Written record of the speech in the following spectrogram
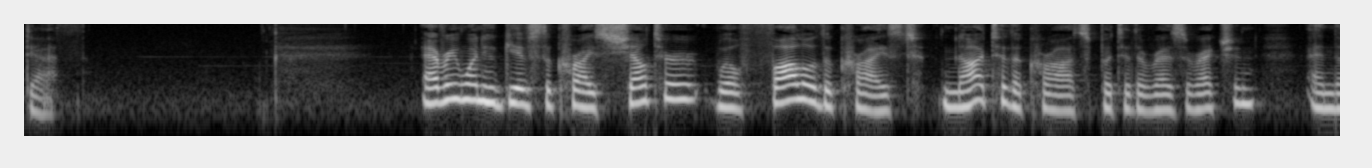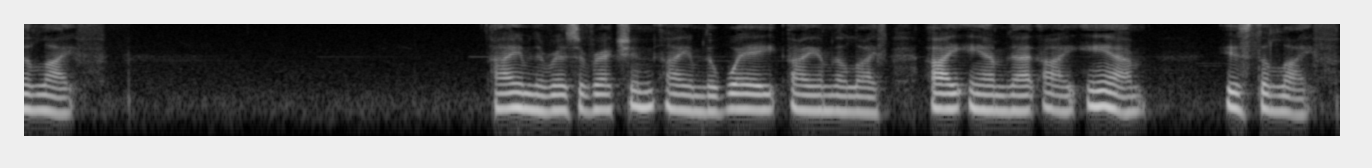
death. Everyone who gives the Christ shelter will follow the Christ, not to the cross, but to the resurrection and the life. I am the resurrection, I am the way, I am the life. I am that I am is the life.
